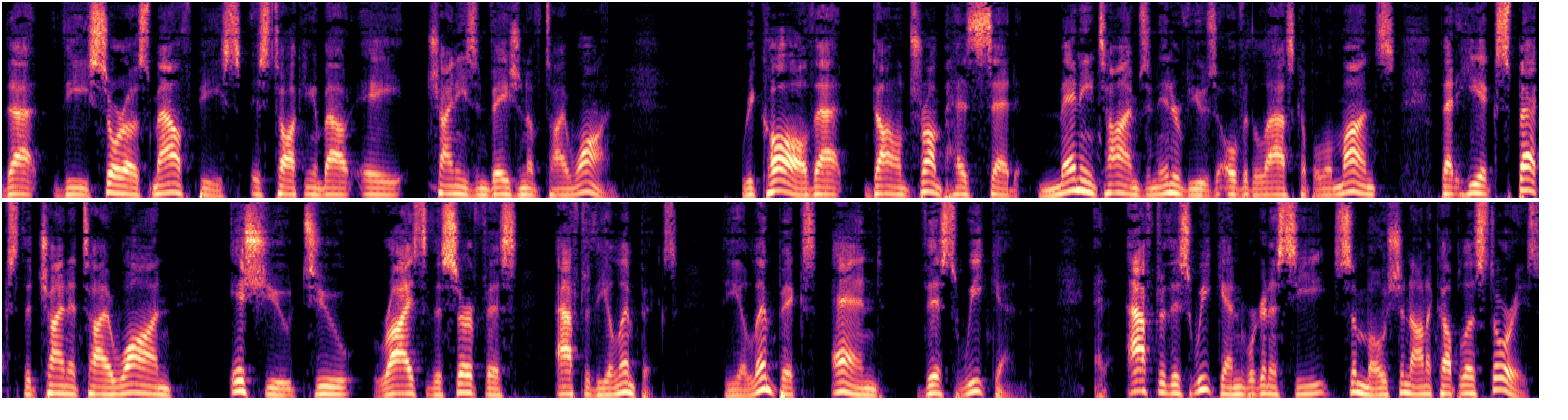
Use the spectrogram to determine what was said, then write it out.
that the Soros mouthpiece is talking about a Chinese invasion of Taiwan. Recall that Donald Trump has said many times in interviews over the last couple of months that he expects the China Taiwan issue to rise to the surface after the Olympics. The Olympics end this weekend. And after this weekend, we're going to see some motion on a couple of stories.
